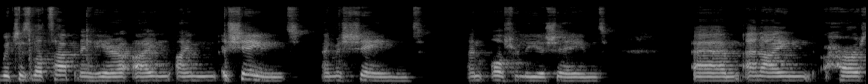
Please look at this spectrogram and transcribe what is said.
which is what's happening here. I'm i'm ashamed. I'm ashamed. I'm utterly ashamed. Um, and i'm hurt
